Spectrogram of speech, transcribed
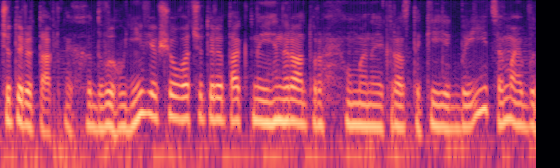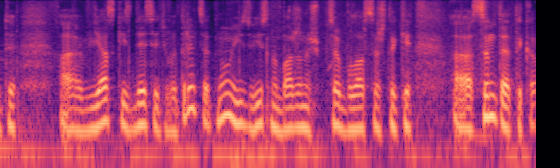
чотиритактних двигунів, якщо у вас чотиритактний генератор. У мене якраз такий, якби і це має бути е, в'язкість 10В30. Ну і звісно, бажано, щоб це була все ж таки е, синтетика.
